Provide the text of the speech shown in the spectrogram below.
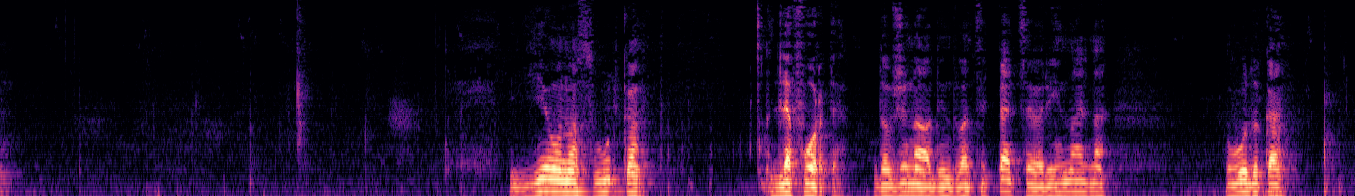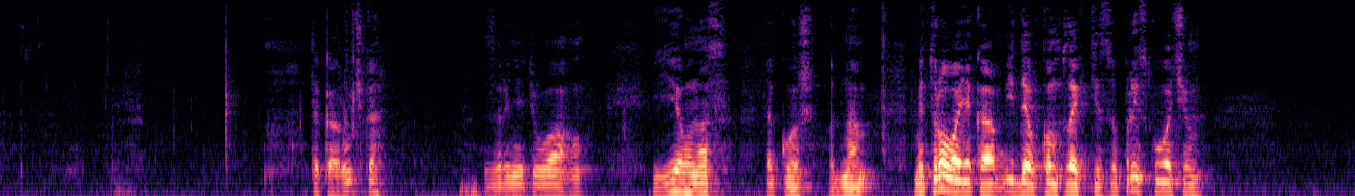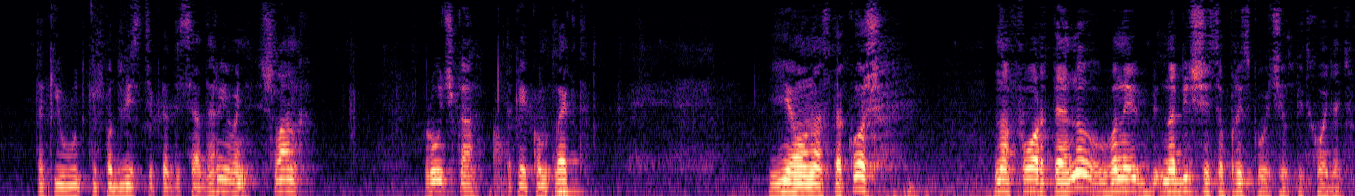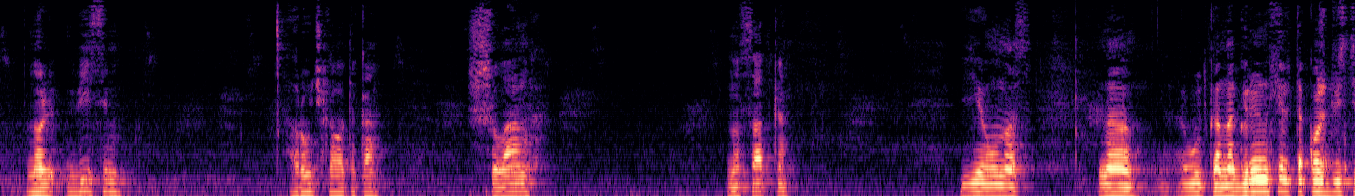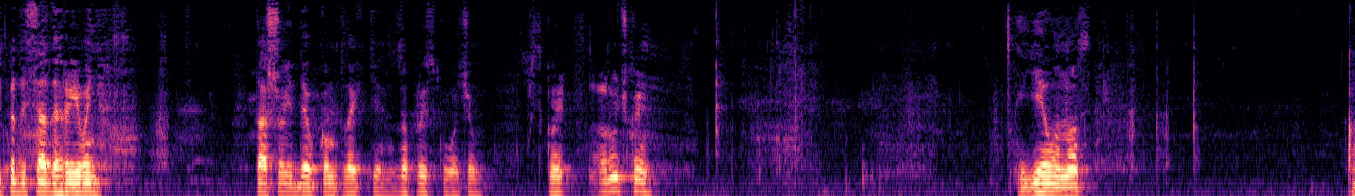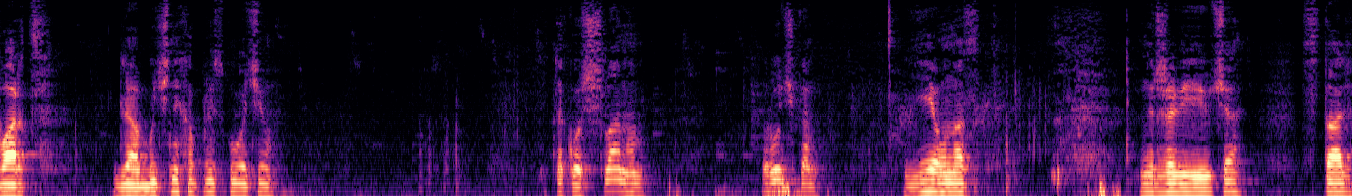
Є у нас вудка для форте. Довжина 1,25, це оригінальна вудка. Така ручка. Зверніть увагу. Є у нас також одна метрова, яка йде в комплекті з оприскувачем. Такі вудки по 250 гривень. Шланг, ручка, такий комплект. Є у нас також на форте. Ну, вони на більшість оприскувачів підходять. 0,8. Ручка отака. Шланг. Насадка. Є у нас на, вудка на Грюнхель, також 250 гривень. Та, що йде в комплекті з оприскувачем. З ручкою. Є у нас кварц для обичних оприскувачів. Також шлангом, ручка. Є у нас нержавіюча сталь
